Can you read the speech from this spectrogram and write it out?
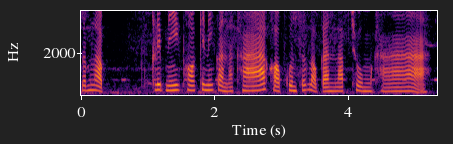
สำหรับคลิปนี้พอแค่นี้ก่อนนะคะ ขอบคุณสำหรับการรับชมค่ะ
